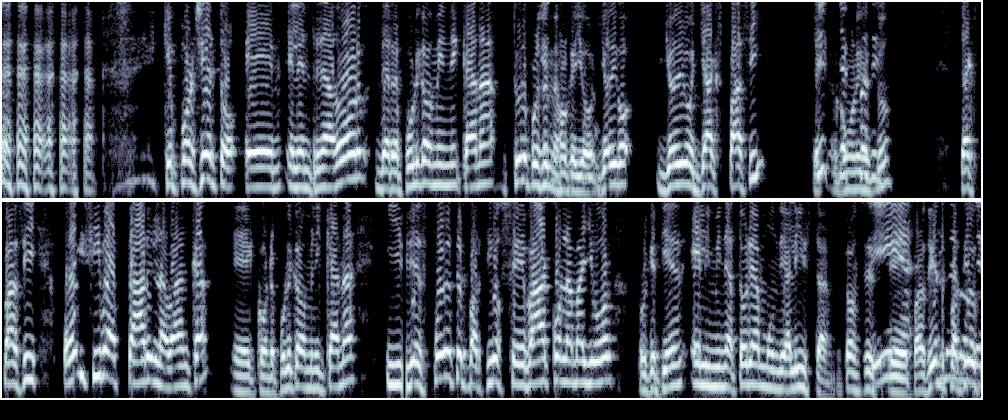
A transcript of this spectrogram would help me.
que por cierto, el entrenador de República Dominicana, tú lo produces mejor que yo. Yo digo, yo digo Jack Spassi. Sí, ¿Cómo Jack dices tú? Jack Spassi, hoy sí va a estar en la banca eh, con República Dominicana y después de este partido se va con la mayor porque tienen eliminatoria mundialista. Entonces, eh, para los siguientes partidos.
